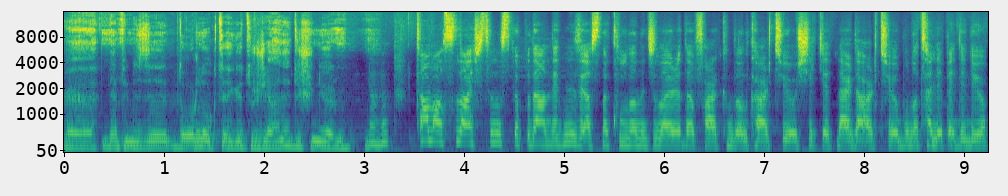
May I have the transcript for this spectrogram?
e, hepimizi doğru noktaya götüreceğini düşünüyorum. Tam aslında açtığınız kapıdan dediniz ya aslında kullanıcılara da farkındalık artıyor, şirketler de artıyor, buna talep ediliyor.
